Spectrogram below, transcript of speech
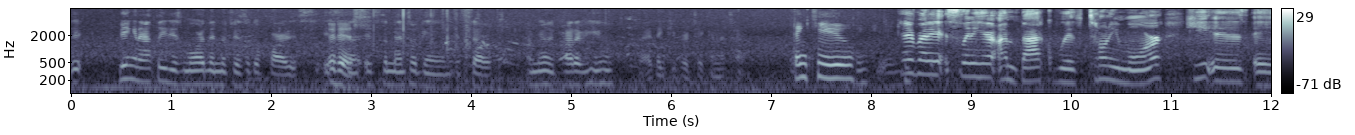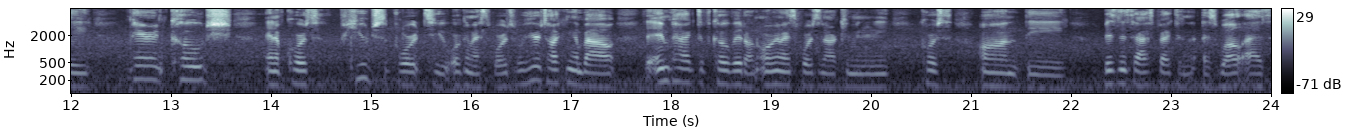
it, being an athlete is more than the physical part. It's, it's It the. It's the mental game. So I'm really proud of you. I thank you for taking the time. thank you Thank you. Hey everybody, it's Selena here. I'm back with Tony Moore. He is a parent, coach, and of course, huge support to organized sports. We're here talking about the impact of COVID on organized sports in our community, of course, on the business aspect and as well as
